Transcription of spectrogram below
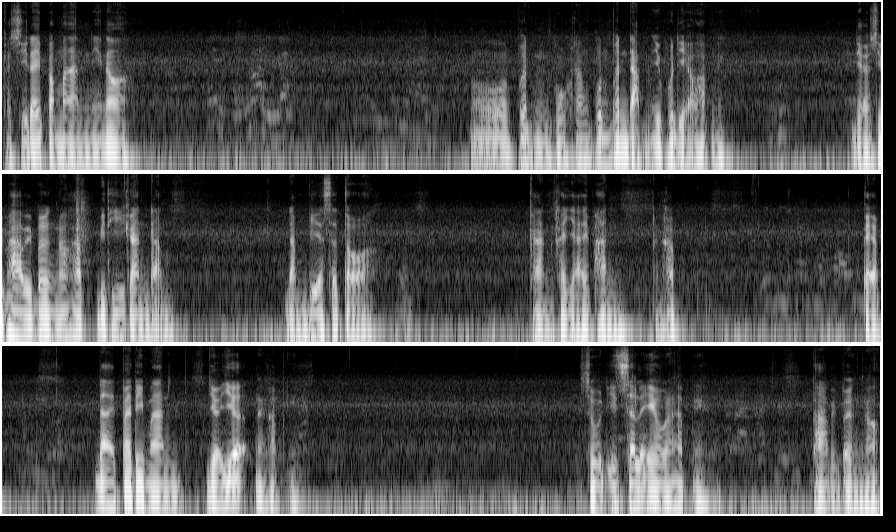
ก็สิได้ประมาณนี้เนาะโอ้เพิ่นผู้ทั้งพุ่นเพิ่นดำอยู่ผู้เดียวครับนี่เดี๋ยวสิพาไปเบิ่งเนาะครับ วิธีการดำดำเบียสตอ การขยายพันธุ์นะครับ แบบได้ปริมาณเยอะ ๆ นะครับนี่สูตรอิสราเอลนะครับนี่ พาไปเบิ่งเนาะ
